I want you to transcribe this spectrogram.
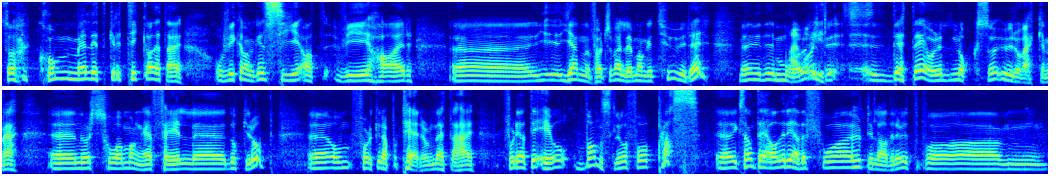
Så kom med litt kritikk av dette her. Og vi kan jo ikke si at vi har Uh, gjennomført så veldig mange turer. Men det må jo virkelig, dette er jo nokså urovekkende uh, når så mange feil uh, dukker opp. eh, og folk rapporterer om dette her. Fordi at det er jo vanskelig å få plass. eh, ikke sant? Det er allerede få hurtigladere ute på, um,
